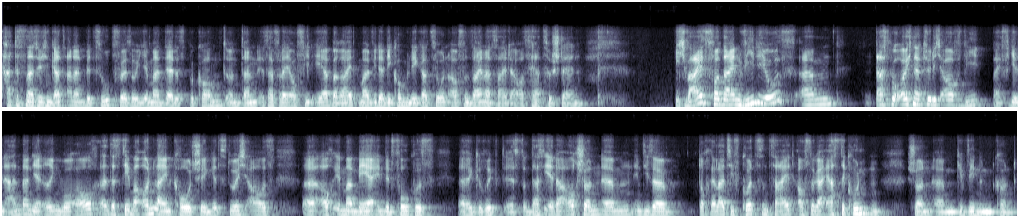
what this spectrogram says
hat es natürlich einen ganz anderen Bezug für so jemand, der das bekommt und dann ist er vielleicht auch viel eher bereit, mal wieder die Kommunikation auch von seiner Seite aus herzustellen. Ich weiß von deinen Videos, ähm, dass bei euch natürlich auch, wie bei vielen anderen ja irgendwo auch, äh, das Thema Online-Coaching jetzt durchaus äh, auch immer mehr in den Fokus äh, gerückt ist und dass ihr da auch schon ähm, in dieser doch relativ kurzen Zeit auch sogar erste Kunden schon ähm, gewinnen konnt.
